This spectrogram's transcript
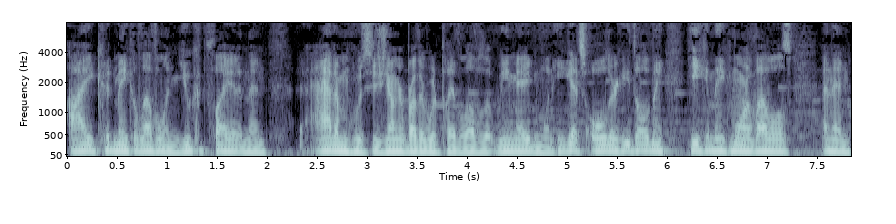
I could make a level and you could play it, and then Adam, who's his younger brother, would play the levels that we made. And when he gets older, he told me he can make more levels, and then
